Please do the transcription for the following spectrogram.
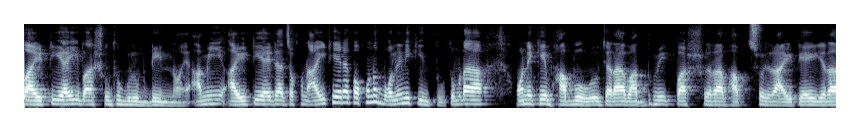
আইটিআই বা শুধু গ্রুপ ডি নয়। আমি আইটিআইটা যখন আইটিআইরা কখনো বলেনি কিন্তু তোমরা অনেকে ভাবো, যারা মাধ্যমিক পাস যারা ভাবছ, যারা আইটিআই যারা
